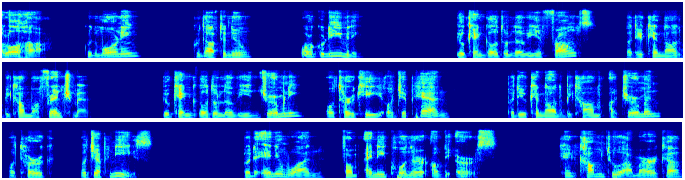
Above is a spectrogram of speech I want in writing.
Aloha, good morning, good afternoon, or good evening. You can go to live in France, but you cannot become a Frenchman. You can go to live in Germany or Turkey or Japan, but you cannot become a German or Turk or Japanese. But anyone from any corner of the earth can come to America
